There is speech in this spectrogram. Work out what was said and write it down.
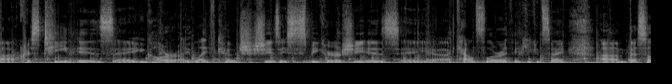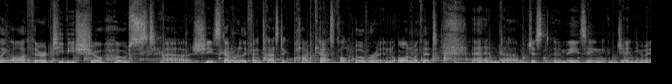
Uh, Christine is a, you can call her a life coach. She is a speaker. She is a uh, counselor, I think you could say. Um, Best selling author, TV show host. Uh, she's got a really fantastic podcast called Over It and On With It. And um, just an amazing, genuine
